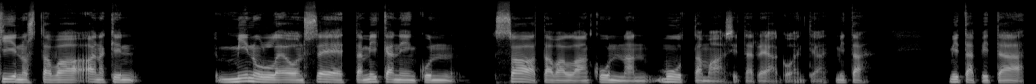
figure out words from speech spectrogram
kiinnostavaa ainakin minulle on se, että mikä niin kuin saa tavallaan kunnan muuttamaan sitä reagointia, mitä, mitä pitää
